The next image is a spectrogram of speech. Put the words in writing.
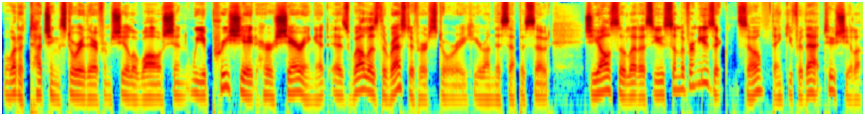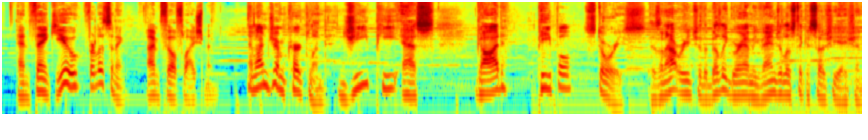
What a touching story there from Sheila Walsh, and we appreciate her sharing it as well as the rest of her story here on this episode. She also let us use some of her music, so thank you for that too, Sheila. And thank you for listening. I'm Phil Fleischman. And I'm Jim Kirkland. GPS God, People, Stories is an outreach of the Billy Graham Evangelistic Association.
